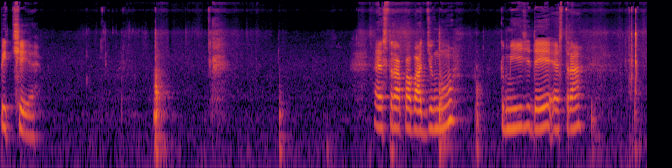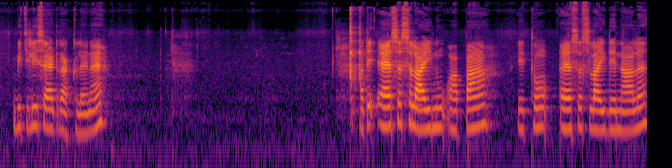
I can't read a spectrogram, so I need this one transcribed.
ਪਿੱਛੇ ਹੈ। ਇਸ ਤਰ੍ਹਾਂ ਆਪਾਂ ਬਾਜੂ ਨੂੰ ਕਮੀਜ਼ ਦੇ ਇਸ ਤਰ੍ਹਾਂ ਵਿਚਲੀ ਸਾਈਡ ਰੱਖ ਲੈਣਾ ਹੈ। ਅਤੇ ਇਸ ਸਲਾਈ ਨੂੰ ਆਪਾਂ ਇਥੋਂ ਇਸ ਸਲਾਈ ਦੇ ਨਾਲ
